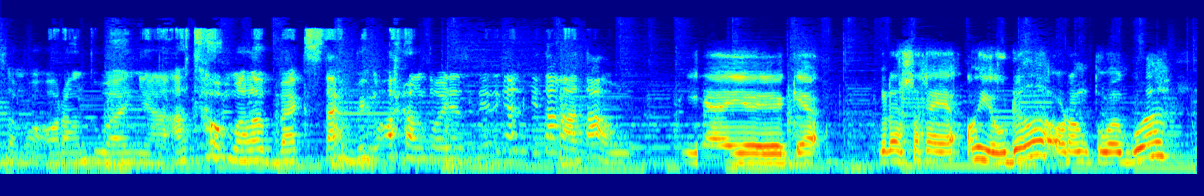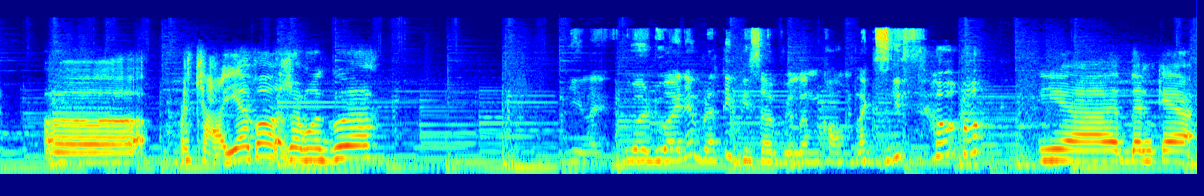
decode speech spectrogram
sama orang tuanya atau malah backstabbing orang tuanya sendiri kan kita nggak tahu Iya iya iya kayak ngerasa kayak oh ya udahlah orang tua gue eh percaya kok sama gue. gila dua-duanya berarti bisa villain kompleks gitu Iya dan kayak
